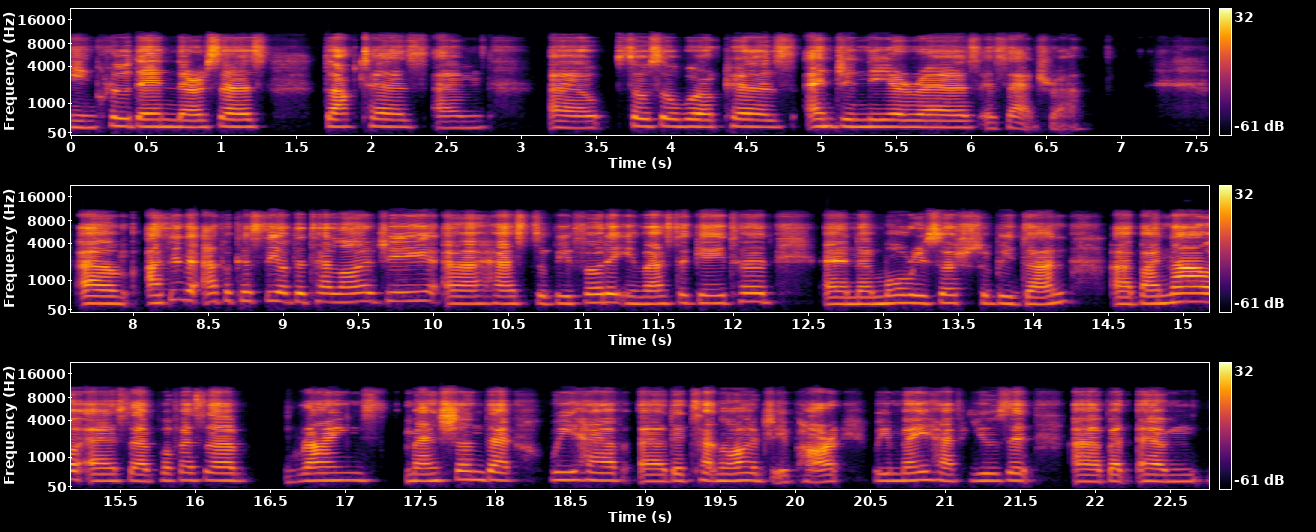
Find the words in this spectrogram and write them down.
including nurses, doctors, um, uh, social workers, engineers, etc. Um, I think the efficacy of the technology uh, has to be further investigated and uh, more research to be done. Uh, by now, as uh, Professor Grimes mentioned that we have uh, the technology part. We may have used it, uh, but um,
